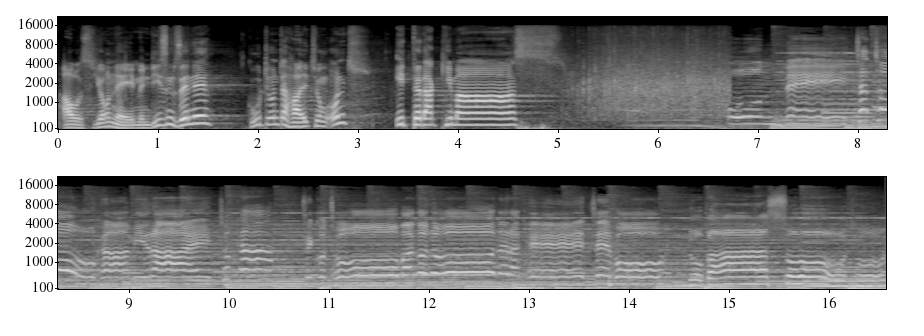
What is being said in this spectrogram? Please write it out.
aus Your Name. In diesem Sinne, gute Unterhaltung und Itadakimasu! 運命たとか未来とかって言葉語だらけ でも伸ばそうと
